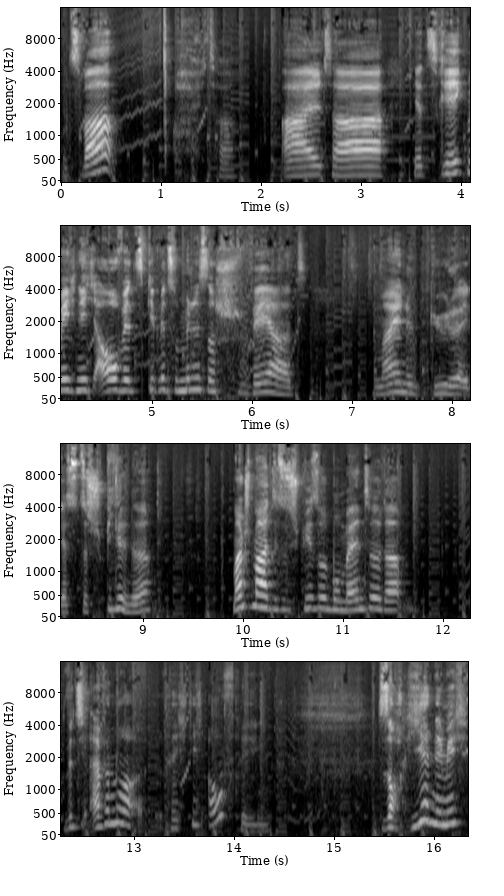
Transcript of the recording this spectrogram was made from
Und zwar... Alter. Alter. Jetzt reg mich nicht auf. Jetzt gib mir zumindest das Schwert. Meine Güte, ey. Das ist das Spiel, ne? Manchmal hat dieses Spiel so Momente, da wird sich einfach nur richtig aufregen. So, hier nämlich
